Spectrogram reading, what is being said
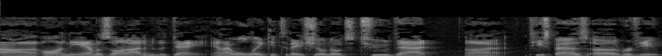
uh, on the Amazon item of the day, and I will link in today's show notes to that uh, T-Spaz uh, review.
